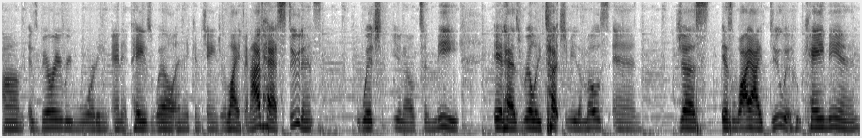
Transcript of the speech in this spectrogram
um, it's very rewarding and it pays well and it can change your life. And i've had students which you know to me it has really touched me the most and just is why i do it who came in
